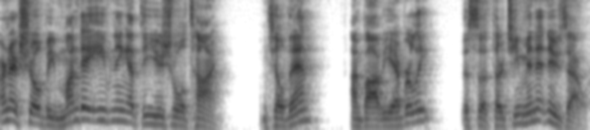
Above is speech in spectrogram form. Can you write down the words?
our next show will be Monday evening at the usual time. Until then, I'm Bobby Eberle. This is a 13 minute news hour.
